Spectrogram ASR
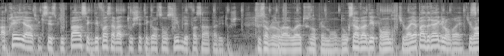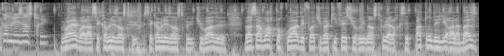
après, il y a un truc qui s'explique pas, c'est que des fois ça va toucher tes cordes sensibles, des fois ça va pas les toucher. Tout simplement. ouais, tout simplement. Donc ça va dépendre, tu vois. Il y a pas de règle en vrai, tu vois. C'est comme les instrus. Ouais, voilà, c'est comme les instrus. C'est comme les instrus, tu vois. De... Va savoir pourquoi des fois tu vas kiffer sur une instru alors que c'est pas ton délire à la base.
